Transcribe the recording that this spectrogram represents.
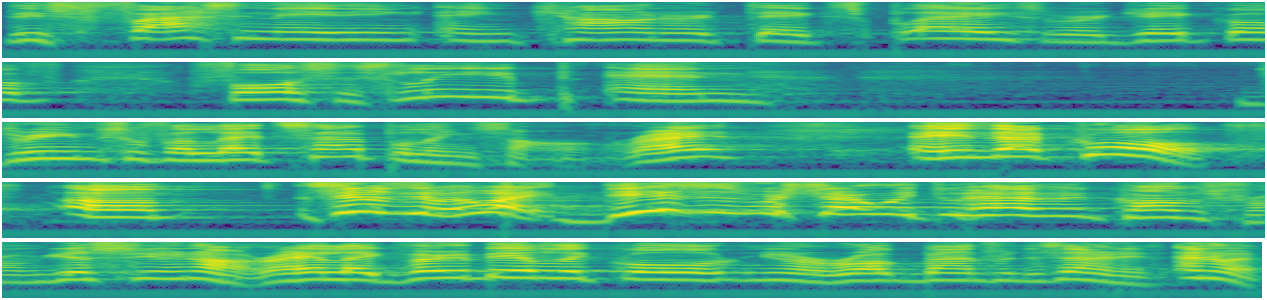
this fascinating encounter takes place where Jacob falls asleep and dreams of a Led Zeppelin song, right? Ain't that cool? Um, seriously, by the way, this is where Stairway to Heaven comes from, just so you know, right? Like very biblical, you know, rock band from the 70s. Anyway,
